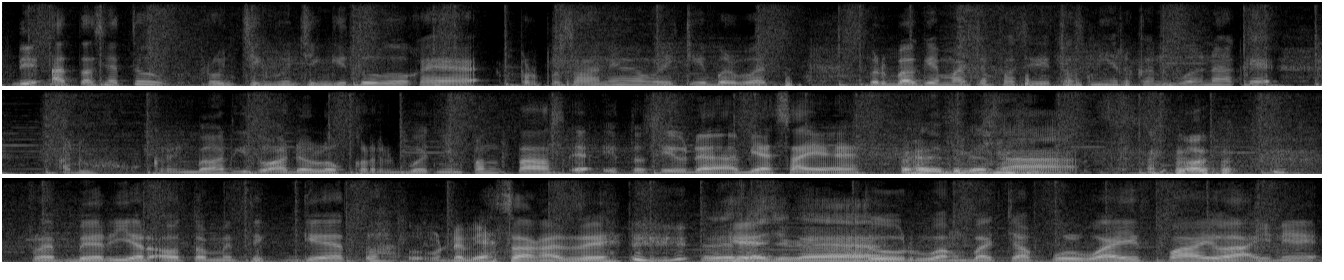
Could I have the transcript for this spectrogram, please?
di atasnya tuh runcing-runcing gitu loh kayak perpustakaannya memiliki berbagai berbagai macam fasilitas nih rekan buana kayak aduh keren banget gitu ada locker buat nyimpen tas ya itu sih udah biasa ya Itu biasa. Oh, flat barrier automatic gate wah udah biasa nggak sih Itu biasa juga. tuh ruang baca full wifi wah ini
